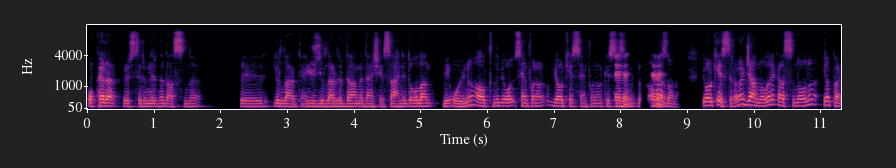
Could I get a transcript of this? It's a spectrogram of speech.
opera gösterimlerinde de aslında e, yıllardır yani yüzyıllardır devam eden şey sahnede olan bir oyunu altında bir senfoni bir orkestra senfoni orkestrası evet, olmaz evet. da ona. Bir orkestra var canlı olarak aslında onu yapar.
